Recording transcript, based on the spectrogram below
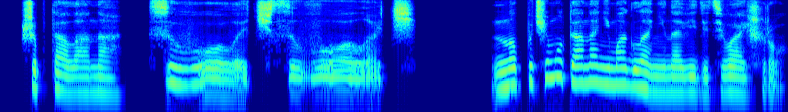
— шептала она. «Сволочь, сволочь!» Но почему-то она не могла ненавидеть Вайшру.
